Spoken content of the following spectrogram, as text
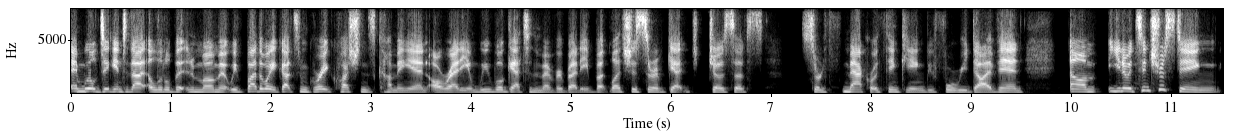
and we'll dig into that a little bit in a moment. We've, by the way, got some great questions coming in already, and we will get to them, everybody. But let's just sort of get Joseph's sort of macro thinking before we dive in. Um, you know, it's interesting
